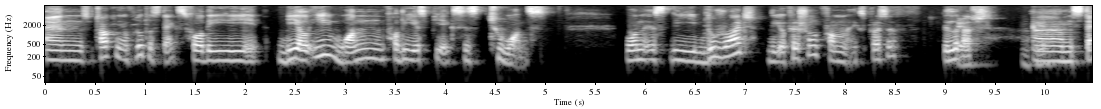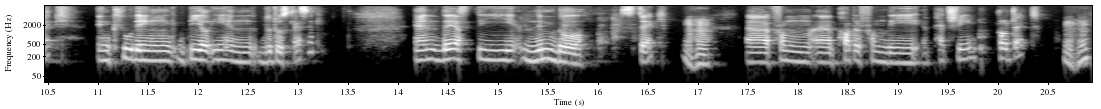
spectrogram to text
And talking of Bluetooth stacks, for the BLE one, for the ESP exists two ones. One is the BlueDroid, the official from Espressif delivered yes. okay. um, stack, including BLE and Bluetooth Classic. And there's the NimBLE stack, mm -hmm from uh, ported from the Apache project. Mm -hmm.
